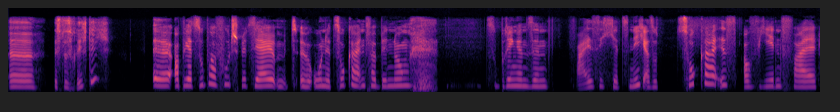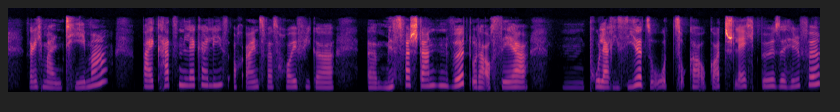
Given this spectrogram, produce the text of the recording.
Äh, ist das richtig? Äh, ob jetzt Superfood speziell mit, äh, ohne Zucker in Verbindung zu bringen sind, weiß ich jetzt nicht. Also Zucker ist auf jeden Fall, sage ich mal, ein Thema bei Katzenleckerlis. Auch eins, was häufiger äh, missverstanden wird oder auch sehr hm, polarisiert. So oh, Zucker, oh Gott, schlecht, böse, Hilfe.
